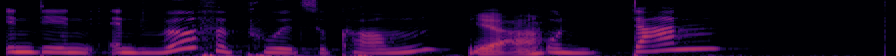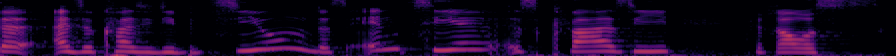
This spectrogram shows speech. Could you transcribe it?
in den Entwürfepool zu kommen Ja. und dann, da, also quasi die Beziehung, das Endziel ist quasi raus,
